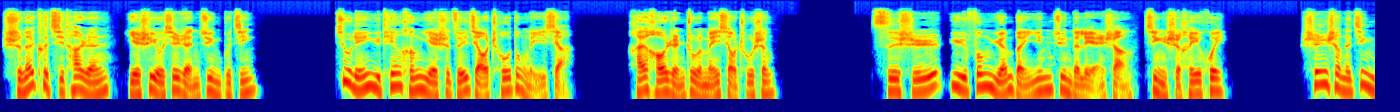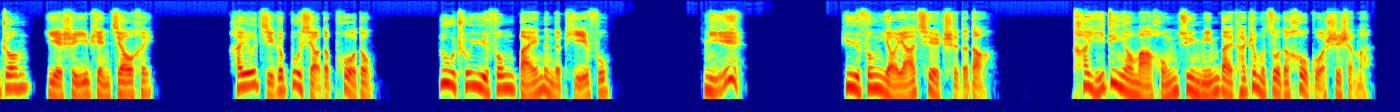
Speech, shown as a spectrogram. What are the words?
史莱克其他人也是有些忍俊不禁，就连玉天恒也是嘴角抽动了一下，还好忍住了没笑出声。此时，玉峰原本英俊的脸上尽是黑灰，身上的劲装也是一片焦黑，还有几个不小的破洞，露出玉峰白嫩的皮肤。你，玉峰咬牙切齿的道。他一定要马红俊明白他这么做的后果是什么。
